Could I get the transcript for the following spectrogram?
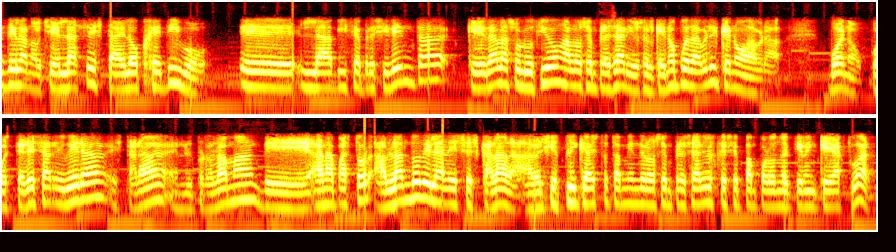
de la noche. En la sexta, el objetivo, eh, la vicepresidenta que da la solución a los empresarios. El que no pueda abrir, que no abra. Bueno, pues Teresa Rivera estará en el programa de Ana Pastor hablando de la desescalada. A ver si explica esto también de los empresarios que sepan por dónde tienen que actuar.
